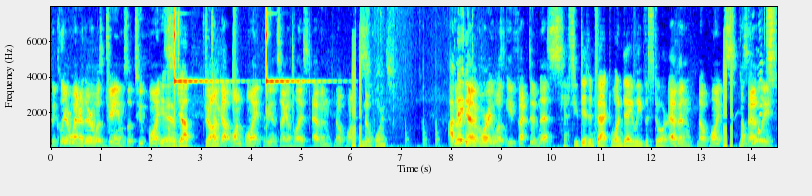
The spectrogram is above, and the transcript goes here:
The clear winner there was James with two points. Yeah. Good job. Good John job. got one point for being in second place. Evan, no points. No points. I Third made it. though. category was effectiveness. Yes, you did in fact one day leave the store. Evan, no points. No sadly. points?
